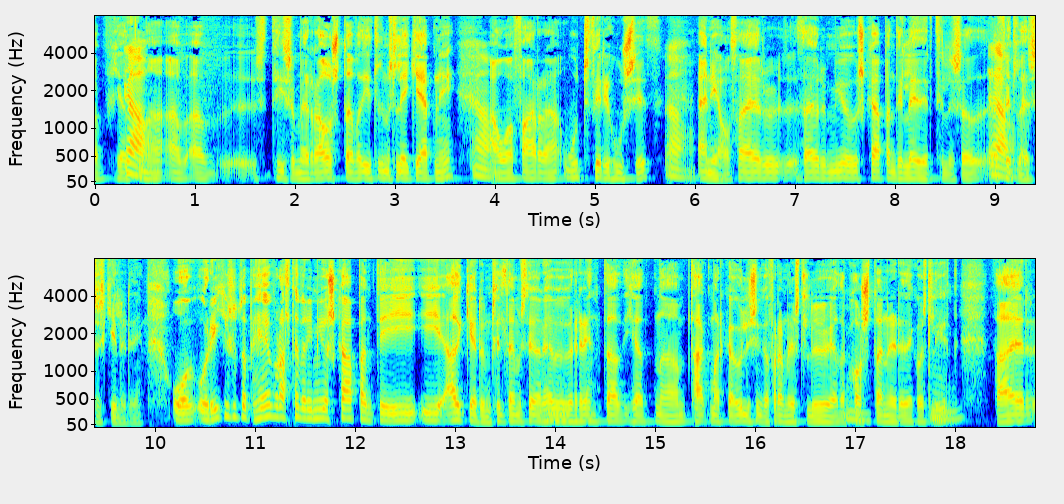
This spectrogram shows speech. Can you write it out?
af, hérna, af, af því sem er rástafað í til og með sleiki efni já. á að fara út fyrir húsið já. en já, það eru, það eru mjög skapandi leiðir til þess að fylla þessi skilirði og, og Ríkisúttab hefur alltaf verið mjög skapandi í, í aðgerðum til dæmis þegar hefur verið reyndað hérna, takmarka auðlýsingaframleyslu eða mm. kostanir eða eitthvað slíkt mm. það er,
